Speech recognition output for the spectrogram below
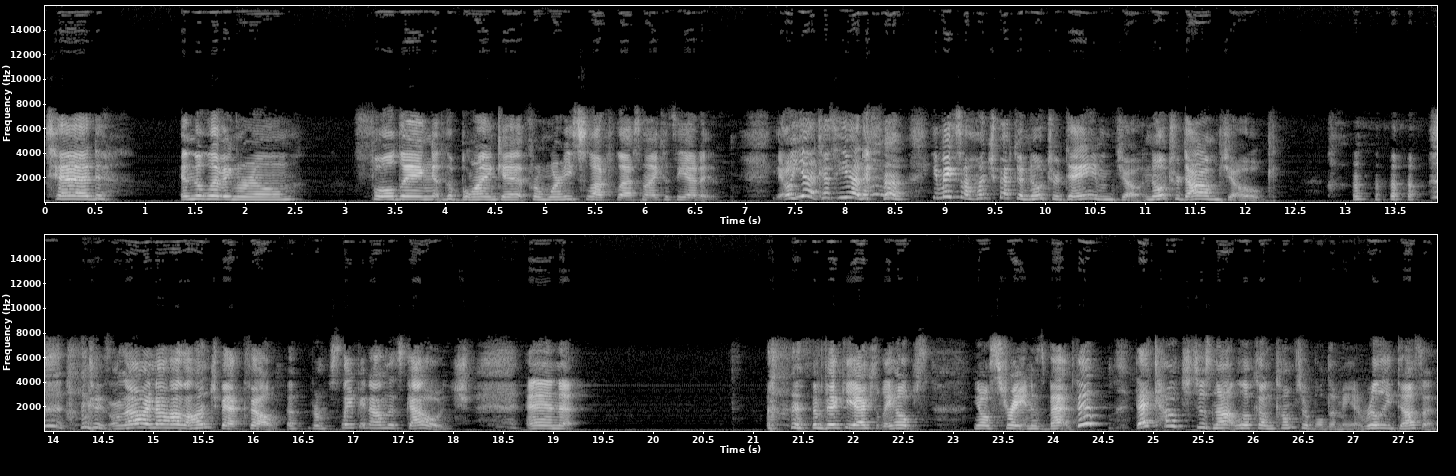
Ted in the living room folding the blanket from where he slept last night because he had it. Oh yeah, because he had he makes a Hunchback of Notre Dame joke, Notre Dame joke. okay, so now I know how the Hunchback felt from sleeping on this couch, and Vicky actually helps, you know, straighten his back. That that couch does not look uncomfortable to me. It really doesn't.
